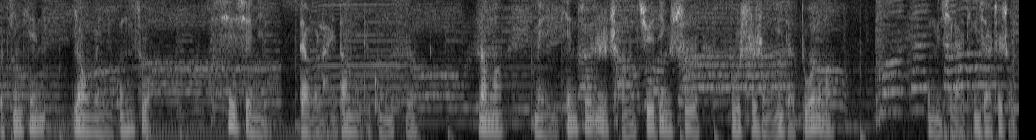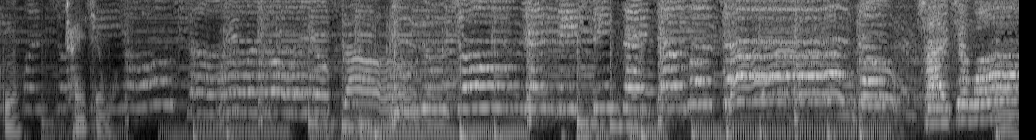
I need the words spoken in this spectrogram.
我今天要为你工作，谢谢你带我来到你的公司。那么每天做日常决定时，不是容易的多了吗？我们一起来听一下这首歌《差遣我》。差遣我，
